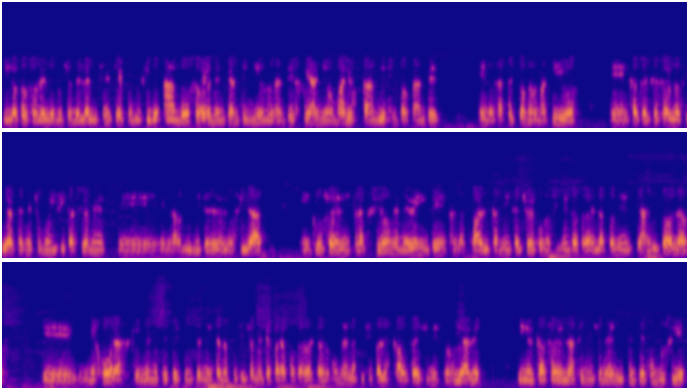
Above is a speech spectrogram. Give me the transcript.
y el otro sobre la emisión de la licencia de conducir. Ambos obviamente han tenido durante este año varios cambios importantes en los aspectos normativos. En el caso de exceso de velocidad se han hecho modificaciones eh, en los límites de velocidad incluso en infracción M20, a la cual también se ha hecho de conocimiento a través de la ponencia, y todas las eh, mejoras que el MPC está implementando precisamente para contrarrestar una de las principales causas de siniestros viales. Y en el caso de las emisiones de licencia de conducir,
